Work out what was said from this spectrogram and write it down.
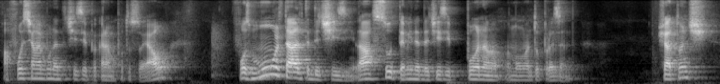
a fost cea mai bună decizie pe care am putut să o iau, au fost multe alte decizii, da, sute mii de decizii până în momentul prezent. Și atunci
